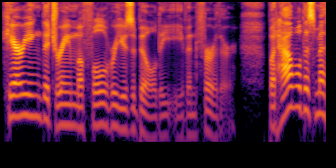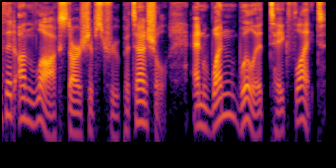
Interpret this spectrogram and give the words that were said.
carrying the dream of full reusability even further. But how will this method unlock Starship's true potential, and when will it take flight?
